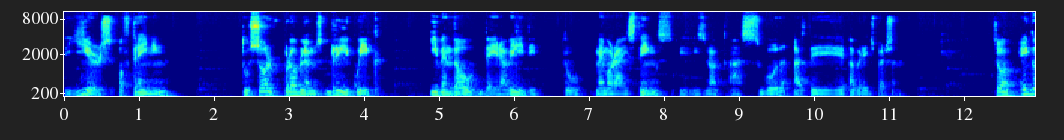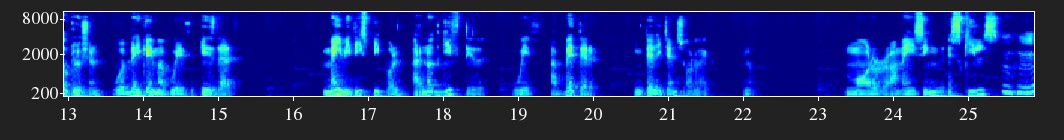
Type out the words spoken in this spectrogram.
years of training to solve problems really quick, even though their ability to memorize things is not as good as the average person. So, in conclusion, what they came up with is that maybe these people are not gifted with a better intelligence or like, you know, more amazing skills hmm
